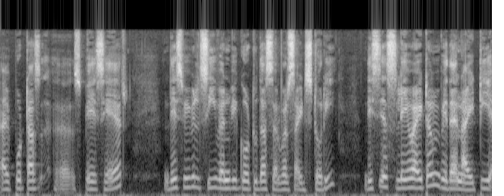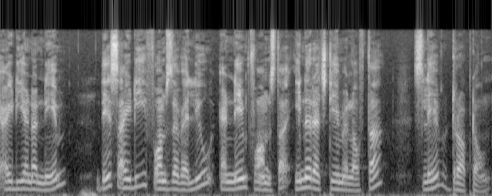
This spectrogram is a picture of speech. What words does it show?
I put a uh, space here. This we will see when we go to the server side story. This is a slave item with an IT ID and a name. This ID forms the value and name forms the inner HTML of the slave dropdown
